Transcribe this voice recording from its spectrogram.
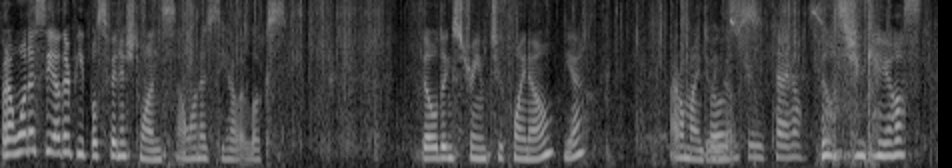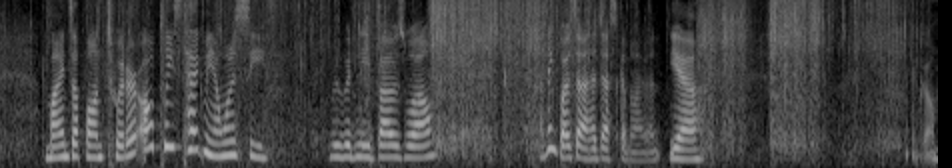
But I want to see other people's finished ones. I want to see how it looks. Building Stream 2.0, yeah? I don't mind doing those. stream chaos. Build Stream Chaos. Mine's up on Twitter. Oh, please tag me. I want to see. We would need Bo as well. I think Bo's at her desk at the moment. Yeah. There you go.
